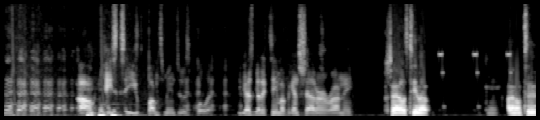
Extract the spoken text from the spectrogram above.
Oh, KC, you bumped me into his bullet. You guys gotta team up against Shadow and Rodney. Shadows team up. Okay. Final two.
